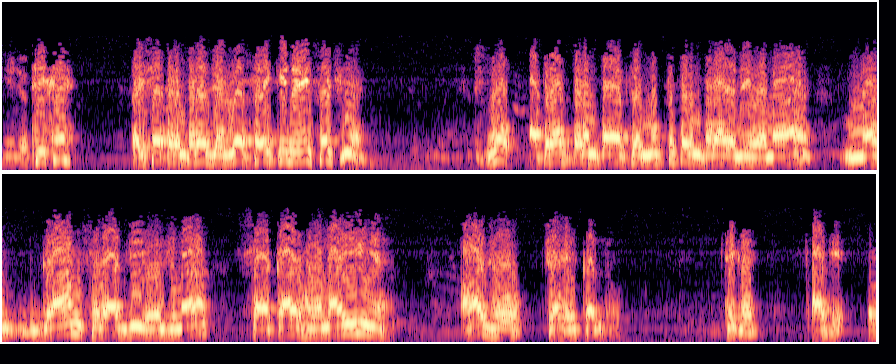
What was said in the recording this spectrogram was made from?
ये जो ठीक है? ऐसा परंपरा ज़रूरत है कि नहीं सोचिए। वो अपराध परंपरा से मुक्त परंपरा यदि होना है ग्राम स्वराज्य योजना साकार होना ही है। आज हो चाहे कल हो। ठीक है? आगे। तो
